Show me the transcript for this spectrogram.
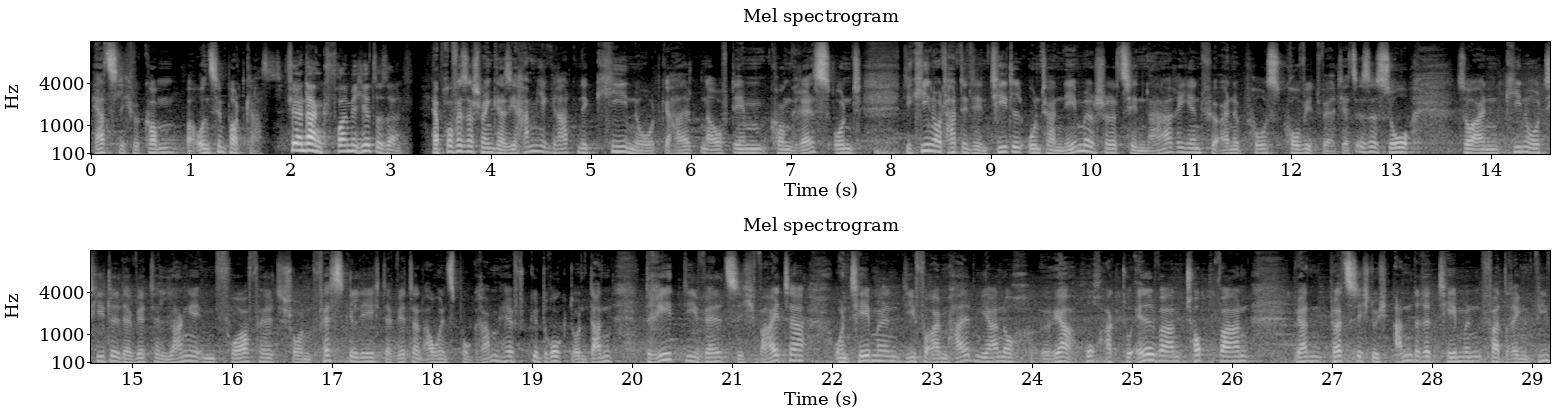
Herzlich willkommen bei uns im Podcast. Vielen Dank, freue mich hier zu sein. Herr Professor Schwenker, Sie haben hier gerade eine Keynote gehalten auf dem Kongress und die Keynote hatte den Titel Unternehmerische Szenarien für eine Post-Covid-Welt. Jetzt ist es so, so ein Keynote-Titel, der wird lange im Vorfeld schon festgelegt, der wird dann auch ins Programmheft gedruckt und dann dreht die Welt sich weiter und Themen, die vor einem halben Jahr noch ja, hochaktuell waren, top waren, werden plötzlich durch andere Themen verdrängt. Wie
